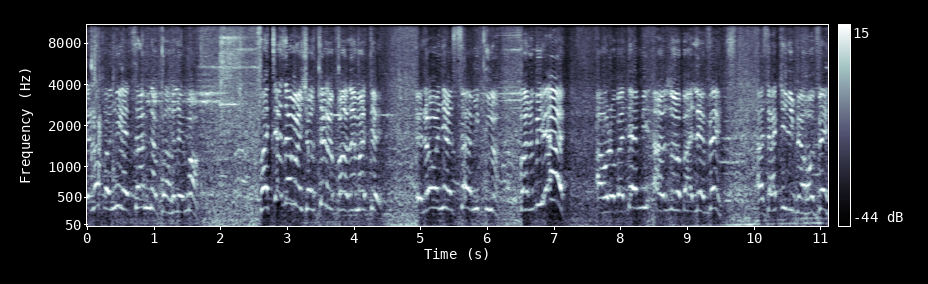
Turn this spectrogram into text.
eloko nini esami na parlement faci aza majorité na parlement te eloko nini esami kuna balobi e eh, Akoloba demi azoloba le 20 azalaki numero 20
